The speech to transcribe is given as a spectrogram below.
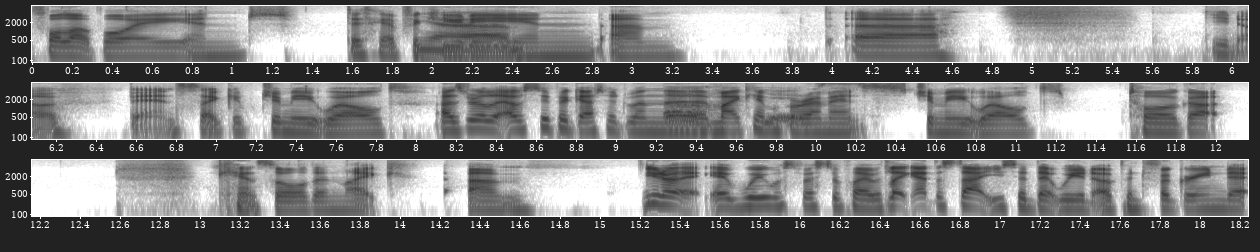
Fall Out Boy and Death Cab for Yeah. Cutie and um uh you know bands like Jimmy Eat World. I was really I was super gutted when the Oh, My Chemical yes. Romance Jimmy Eat World tour got cancelled and like um you know we were supposed to play with like at the start you said that we had opened for Green Day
